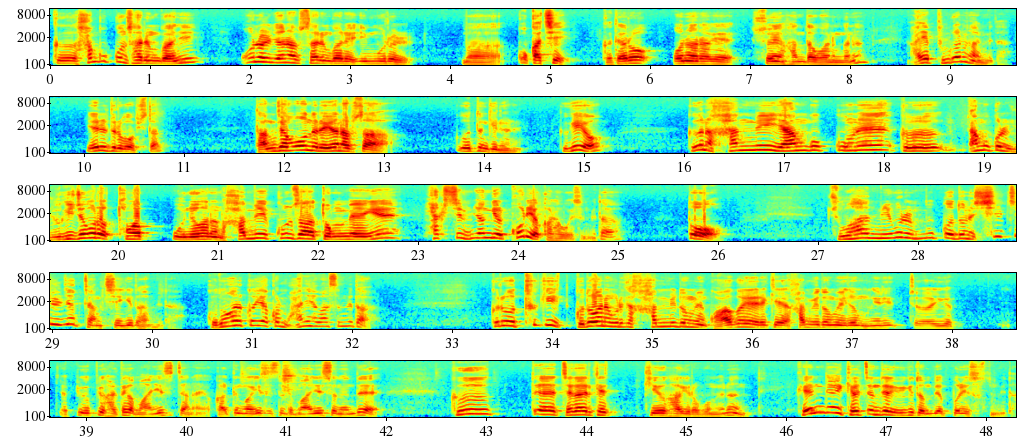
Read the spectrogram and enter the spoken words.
그 한국군 사령관이 오늘 연합사령관의 임무를 뭐 똑같이 그대로 원활하게 수행한다고 하는 것은 아예 불가능합니다. 예를 들어 봅시다. 당장 오늘의 연합사 그 어떤 기능은 그게요. 그거는 한미 양국군의 그 양국군을 유기적으로 통합 운영하는 한미 군사 동맹의 핵심 연결 고리 역할을 하고 있습니다. 또 주한미군을 묶어두는 실질적 장치이기도 합니다. 그동안 그 역할을 많이 해왔습니다. 그리고 특히 그동안에 우리가 한미동맹, 과거에 이렇게 한미동맹이 좀, 저, 이게, 삐걱삐걱 할 때가 많이 있었잖아요. 갈등과 있었을 때 많이 있었는데, 그때 제가 이렇게 기억하기로 보면은 굉장히 결정적 위기도 몇 번 있었습니다.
